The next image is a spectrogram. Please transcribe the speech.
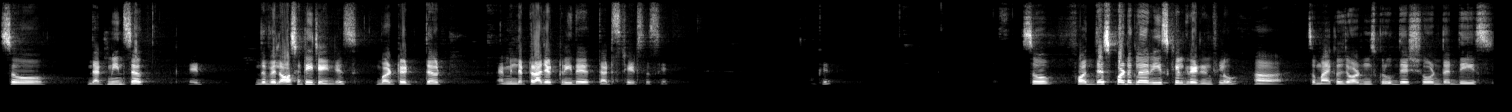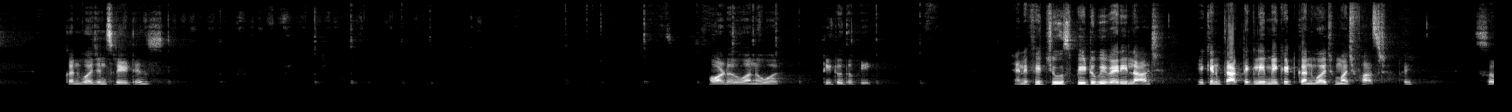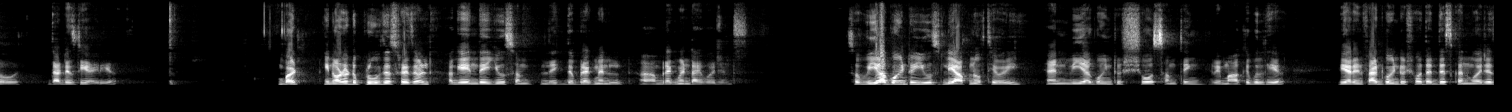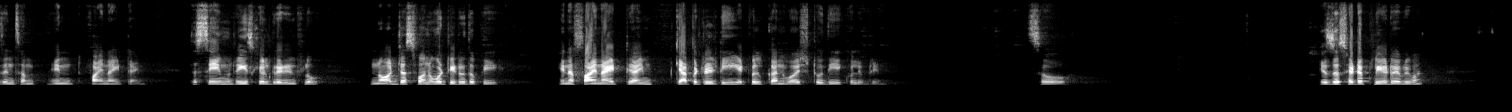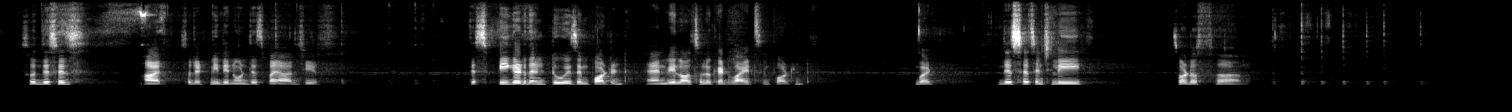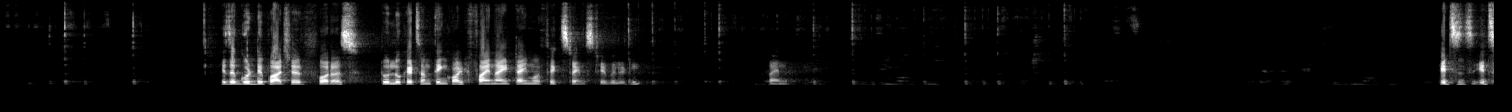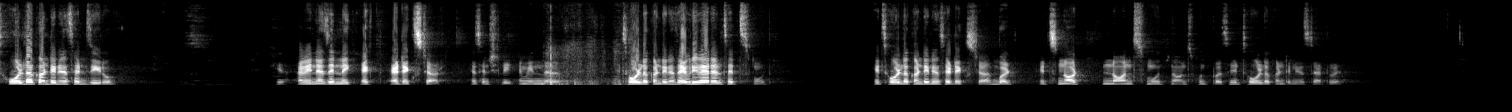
So, that means that it, the velocity changes, but it, the I mean the trajectory that stays the same. Okay. So, for this particular rescale gradient flow, uh, so Michael Jordan's group they showed that the convergence rate is order 1 over t to the p. And if you choose P to be very large, you can practically make it converge much faster, right. So, that is the idea. But in order to prove this result, again they use some like the Bregman, uh, Bregman divergence. So, we are going to use Lyapunov theory and we are going to show something remarkable here. We are in fact going to show that this converges in some in finite time. The same rescale gradient flow, not just 1 over t to the p. In a finite time capital T, it will converge to the equilibrium. So, is the setup clear to everyone? So, this is R. So, let me denote this by RGF. This P greater than 2 is important and we will also look at why it is important, but this essentially sort of uh, is a good departure for us to look at something called finite time or fixed time stability. It's it's Holder continuous at 0 yeah i mean as in like at, x star essentially. I mean the it's Holder continuous. Everywhere else it's smooth. It's Holder continuous at x star but it's not non smooth non smooth per se. It's Holder continuous that way.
